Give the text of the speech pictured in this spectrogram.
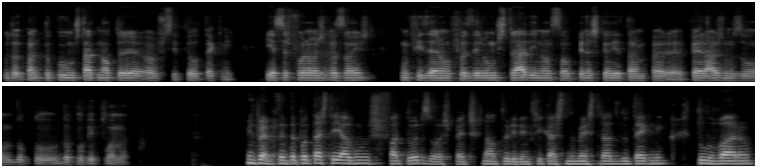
pronto, do que o mestrado na altura oferecido pelo técnico. E essas foram as razões que me fizeram fazer o mestrado e não só apenas candidatar-me para, para Erasmus ou um duplo, duplo diploma. Muito bem, portanto apontaste aí alguns fatores ou aspectos que na altura identificaste no mestrado do técnico que te levaram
